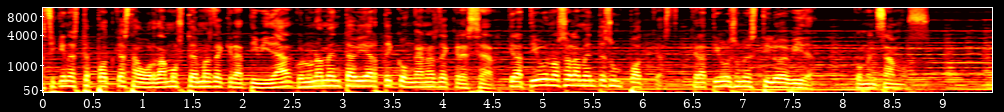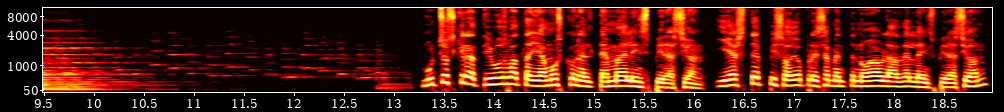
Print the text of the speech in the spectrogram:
así que en este podcast abordamos temas de creatividad con una mente abierta y con ganas de crecer. Creativo no solamente es un podcast, creativo es un estilo de vida. Comenzamos. Muchos creativos batallamos con el tema de la inspiración y este episodio precisamente no va a hablar de la inspiración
